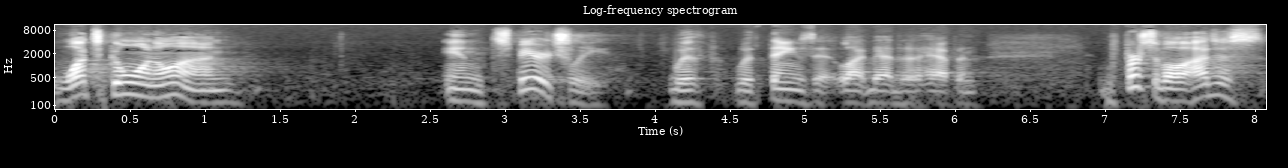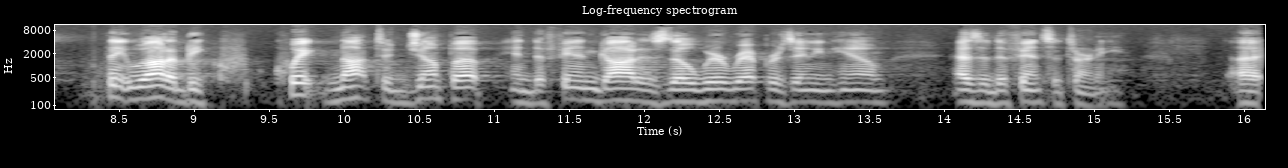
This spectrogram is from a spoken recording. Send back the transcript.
what's going on in spiritually with with things that like that that happen? First of all, I just think we ought to be quick not to jump up and defend God as though we're representing Him as a defense attorney uh,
